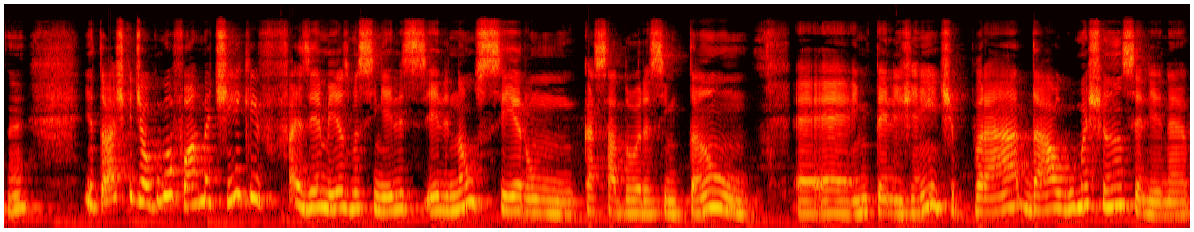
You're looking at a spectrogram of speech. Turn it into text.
né? Então, acho que de alguma forma tinha que fazer mesmo, assim, ele, ele não ser um caçador, assim, tão é, é, inteligente para dar alguma chance ali, né,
